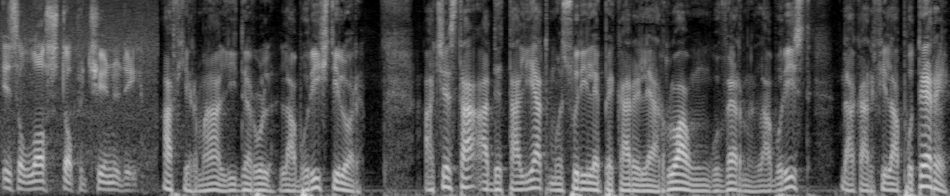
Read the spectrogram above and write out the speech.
is a lost opportunity. Afirma liderul laburiștilor. Acesta a detaliat măsurile pe care le-ar lua un guvern laburist dacă ar fi la putere,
